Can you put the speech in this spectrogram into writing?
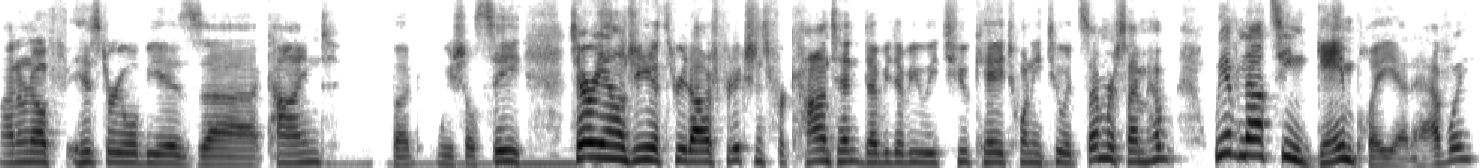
i don't know if history will be as uh kind but we shall see. Terry Allen Jr. three dollars predictions for content WWE 2K22 at SummerSlam. Have, we have not seen gameplay yet, have we?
